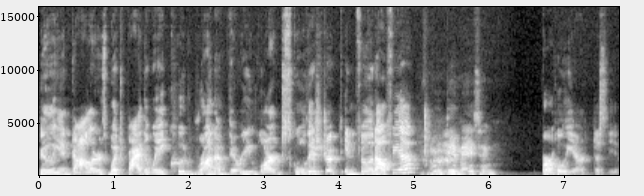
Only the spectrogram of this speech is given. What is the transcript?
billion, dollars, which, by the way, could run a very large school district in Philadelphia It would be mm-hmm. amazing. for a whole year, just a year,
